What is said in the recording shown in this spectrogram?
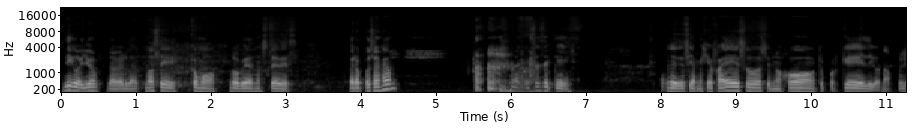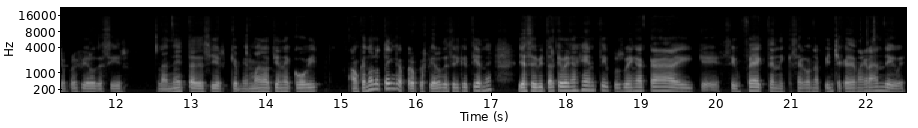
Digo yo, la verdad, no sé cómo lo vean ustedes. Pero pues ajá. La cosa es de que le decía a mi jefa eso, se enojó, que por qué, le digo, no, pues yo prefiero decir, la neta, decir que mi hermano tiene COVID, aunque no lo tenga, pero prefiero decir que tiene, y así evitar que venga gente y pues venga acá y que se infecten y que se haga una pinche cadena grande, güey.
